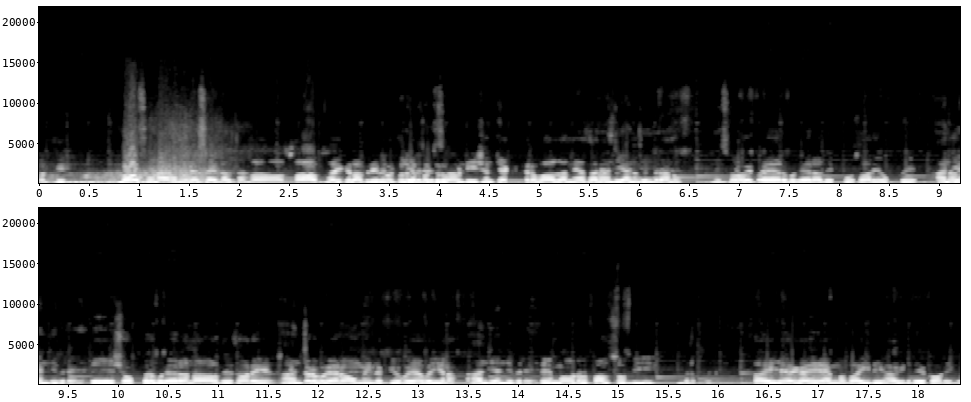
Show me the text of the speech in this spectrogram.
ਬਾਕੀ ਬਹੁਤ ਸੋਹਣਾ ਹੈ ਵੀਰੇ ਸਾਈਕਲ ਤਾਂ। ਹਾਂ ਸਾਫ਼ ਸਾਈਕਲ ਆ ਵੀਰੇ ਬਿਲਕੁਲ ਬਾਕੀ ਆਪਾਂ ਚਲੋ। ਕੰਡੀਸ਼ਨ ਚੈੱਕ ਕਰਵਾ ਦਿੰਦੇ ਆ ਸਾਰੇ। ਮਿੱਤਰਾਂ ਨੂੰ। ਜਿਵੇਂ ਟਾਇਰ ਵਗੈਰਾ ਦੇਖੋ ਸਾਰੇ ਓਕੇ ਹਾਂਜੀ ਹਾਂਜੀ ਵੀਰੇ। ਤੇ ਸ਼ੌਕਰ ਵਗੈਰਾ ਨਾਲ ਦੇ ਸਾਰੇ ਸਟicker। ਵਗੈਰਾ ਉਵੇਂ ਹੀ ਲੱਗੇ ਹੋਏ ਆ ਬਈ ਹਨਾ? ਹਾਂਜੀ ਹਾਂਜੀ ਵੀਰੇ। ਤੇ ਮਾਡਲ 520 ਬਿਲਕੁਲ। ਸਾਈਜ਼ ਹੈਗਾ ਇਹ M22 ਦੀ ਹਾਈਟ ਦੇ ਅਕੋਰਡਿੰਗ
